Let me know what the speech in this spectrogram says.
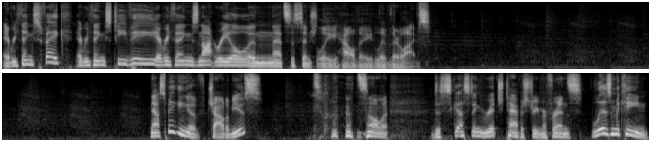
everything's fake, everything's TV, everything's not real, and that's essentially how they live their lives. Now, speaking of child abuse, it's all a disgusting rich tapestry, my friends. Liz MacKean,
